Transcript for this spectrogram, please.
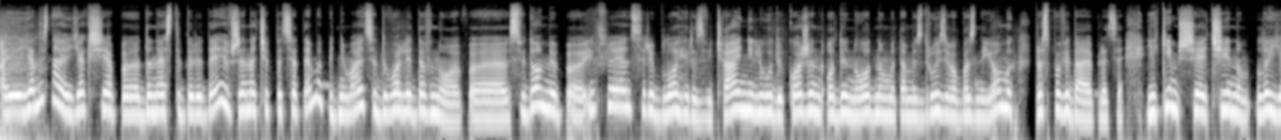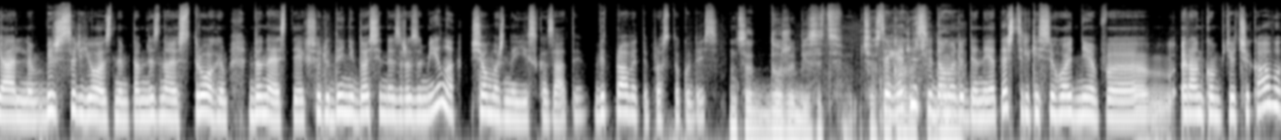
А я, я не знаю, як ще б е, донести до людей. Вже, начебто, ця тема піднімається доволі давно. Е, Свідомі е, інфлюенсери, блогери, звичайні люди, кожен один одному там із друзів або знайомих розповідає про це. Яким ще чином лояльним, більш серйозним, там не знаю, строгим донести, якщо людині досі не зрозуміла, що можна їй сказати? Відправити просто кудись. Ну, це дуже бісить, чесно Це геть несвідома да. людина. Я теж тільки сьогодні ранком п'ючи каву,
